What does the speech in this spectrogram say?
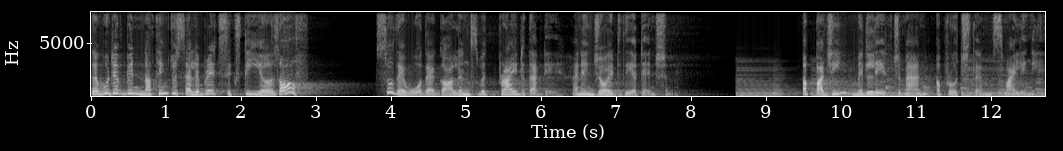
there would have been nothing to celebrate 60 years off. So they wore their garlands with pride that day and enjoyed the attention. A pudgy, middle aged man approached them smilingly.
